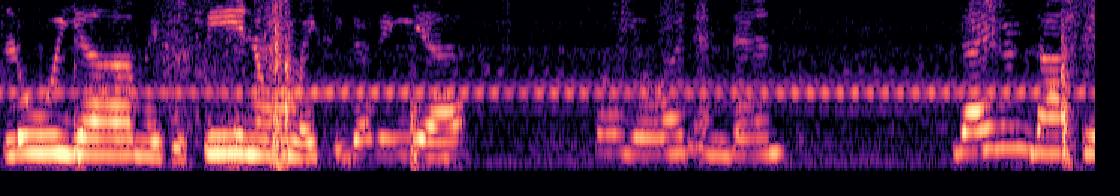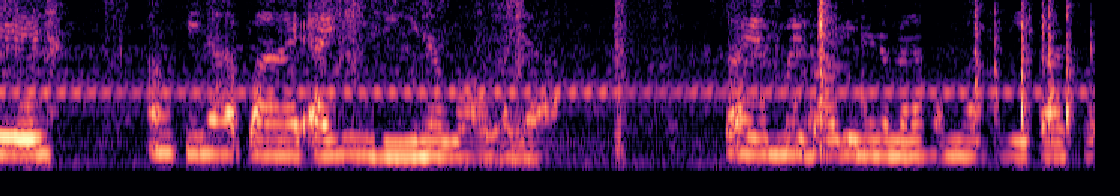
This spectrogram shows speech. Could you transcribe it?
Luya, may pipino, may sigarilyas. So, yun. And then, gaya ng dati, ang tinapay ay hindi nawawala. So, ayan, may bago na naman akong nakita. So,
